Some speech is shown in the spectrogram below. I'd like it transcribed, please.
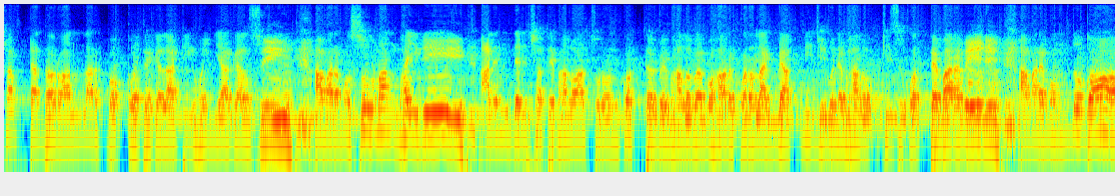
সবটা ধরো আল্লাহর পক্ষ থেকে লাঠি হইয়া গেছে। আমার মুসলমান ভাই রে, আলেমদের সাথে ভালো আচরণ করতে হবে, ভালো ব্যবহার করা লাগবে, আপনি জীবনে ভালো কিছু করতে পারবেন। আমার বন্ধুগণ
